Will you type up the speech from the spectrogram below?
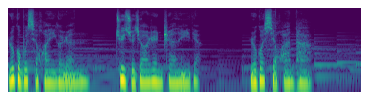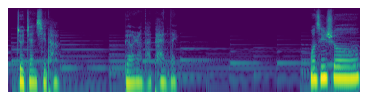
如果不喜欢一个人，拒绝就要认真一点；如果喜欢他，就珍惜他，不要让他太累。王琴说，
